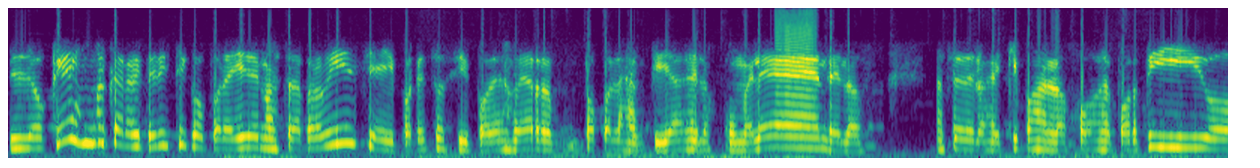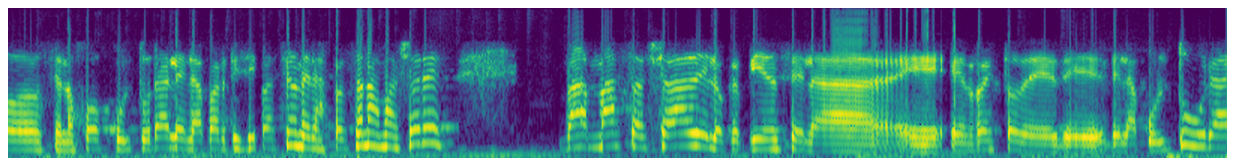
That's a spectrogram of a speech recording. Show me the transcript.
Lo que es muy característico por ahí de nuestra provincia y por eso si podés ver un poco las actividades de los Cumelén, de los no sé, de los equipos en los juegos deportivos, en los juegos culturales, la participación de las personas mayores va más allá de lo que piense la, eh, el resto de, de, de, la cultura,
